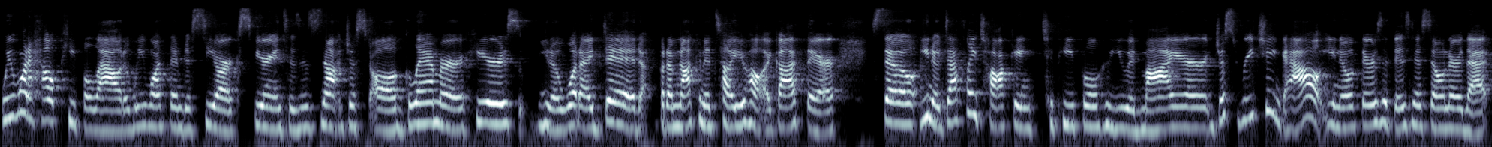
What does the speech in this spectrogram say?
we want to help people out and we want them to see our experiences. It's not just all glamour. Here's, you know, what I did, but I'm not going to tell you how I got there. So, you know, definitely talking to people who you admire, just reaching out, you know, if there's a business owner that,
